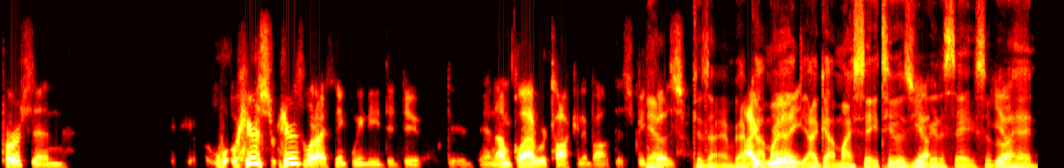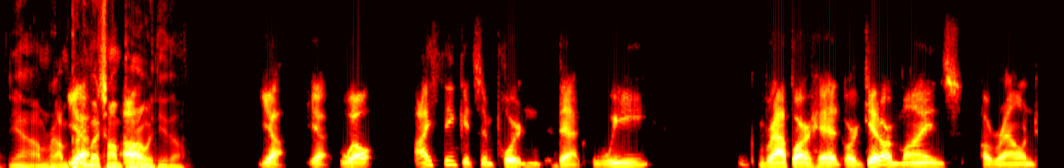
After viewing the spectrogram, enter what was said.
person here's here's what i think we need to do dude and i'm glad we're talking about this because Because I've, I've I got my really- I got my say too, as you're Yeah. gonna say. So go Yeah. ahead. Yeah, I'm I'm pretty Yeah, much on par um, with you though. Yeah, yeah. Well, I think it's important that we wrap our head or get our minds around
